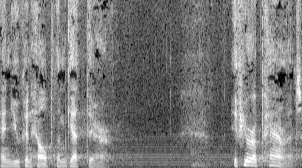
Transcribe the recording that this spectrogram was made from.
and you can help them get there. If you're a parent,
